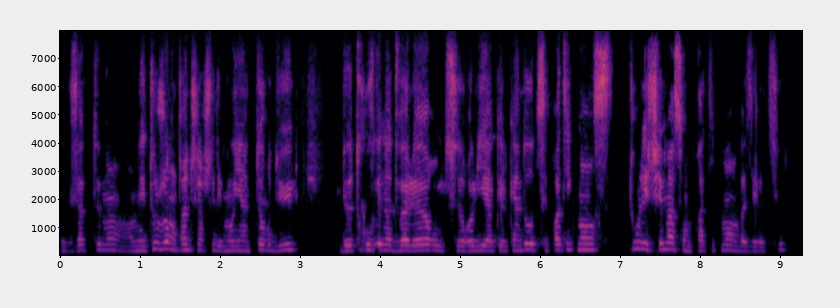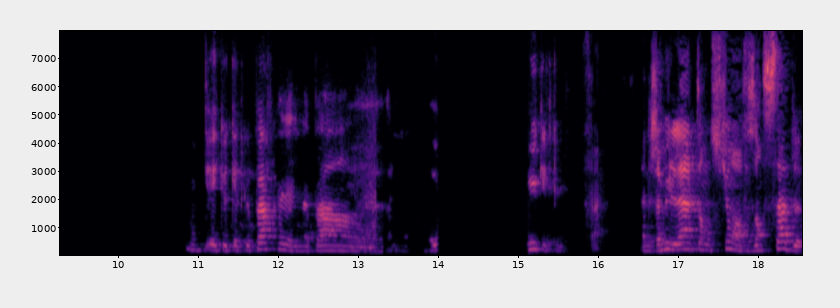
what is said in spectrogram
Exactement. On est toujours en train de chercher des moyens tordus de trouver notre valeur ou de se relier à quelqu'un d'autre. C'est pratiquement, tous les schémas sont pratiquement basés là-dessus. Et que quelque part, elle n'a pas euh, elle n'a jamais eu l'intention en faisant ça de,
